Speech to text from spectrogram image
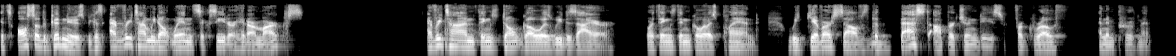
It's also the good news because every time we don't win, succeed, or hit our marks, every time things don't go as we desire or things didn't go as planned, we give ourselves the best opportunities for growth and improvement.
